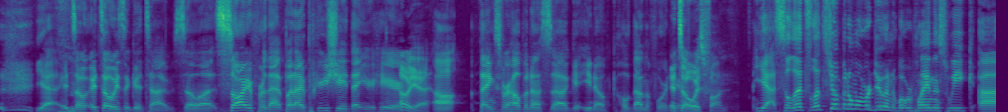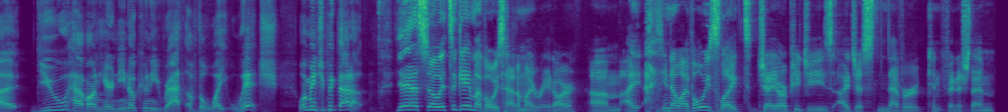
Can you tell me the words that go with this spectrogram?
yeah, it's a, it's always a good time. So uh, sorry for that, but I appreciate that you're here. Oh, yeah. Uh, thanks for helping us uh, get you know hold down the fort. It's here. always fun. Yeah, so let's let's jump into what we're doing, what we're playing this week. Uh, you have on here Ni no Kuni Wrath of the White Witch. What made you pick that up? Yeah, so it's a game I've always had on my radar. Um, I, you know, I've always liked JRPGs. I just never can finish them,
